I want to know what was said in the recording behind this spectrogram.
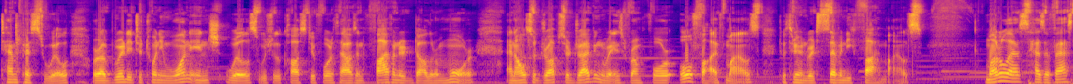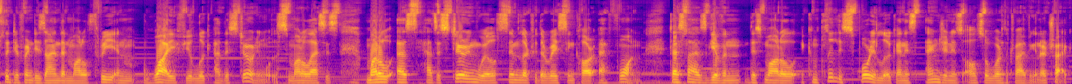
Tempest wheel or upgrade it to 21-inch wheels, which will cost you $4,500 more and also drops your driving range from 405 miles to 375 miles. Model S has a vastly different design than Model 3 and Y if you look at the steering wheels. Model S, is, Model S has a steering wheel similar to the racing car F1. Tesla has given this model a completely sporty look and its engine is also worth driving on a track.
